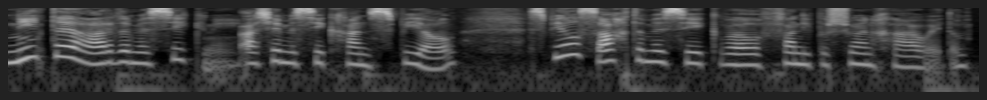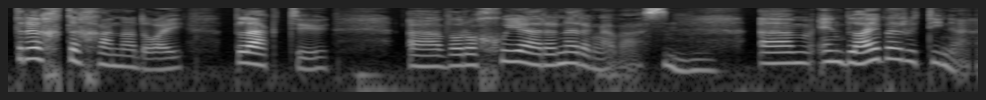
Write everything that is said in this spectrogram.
Nie te harde musiek nie. As jy musiek gaan speel, speel sagte musiek wat van die persoon gehou het om terug te gaan na daai plek toe uh waar daar goeie herinneringe was. Ehm mm um, en bly by rotine.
